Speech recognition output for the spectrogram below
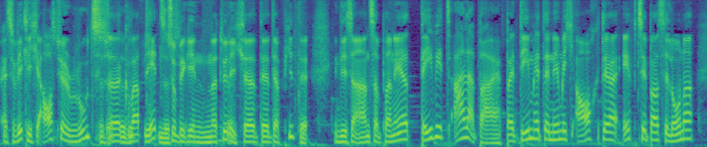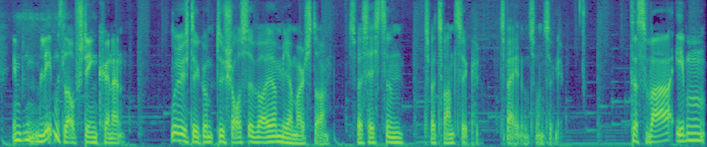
also wirklich Austria Roots äh, Quartett zu Beginn, natürlich ja. äh, der, der vierte in dieser Ansapanier, David Alaba. Bei dem hätte nämlich auch der FC Barcelona im Lebenslauf stehen können. Richtig, und die Chance war ja mehrmals da. 2016, 2020, 2021 das war eben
